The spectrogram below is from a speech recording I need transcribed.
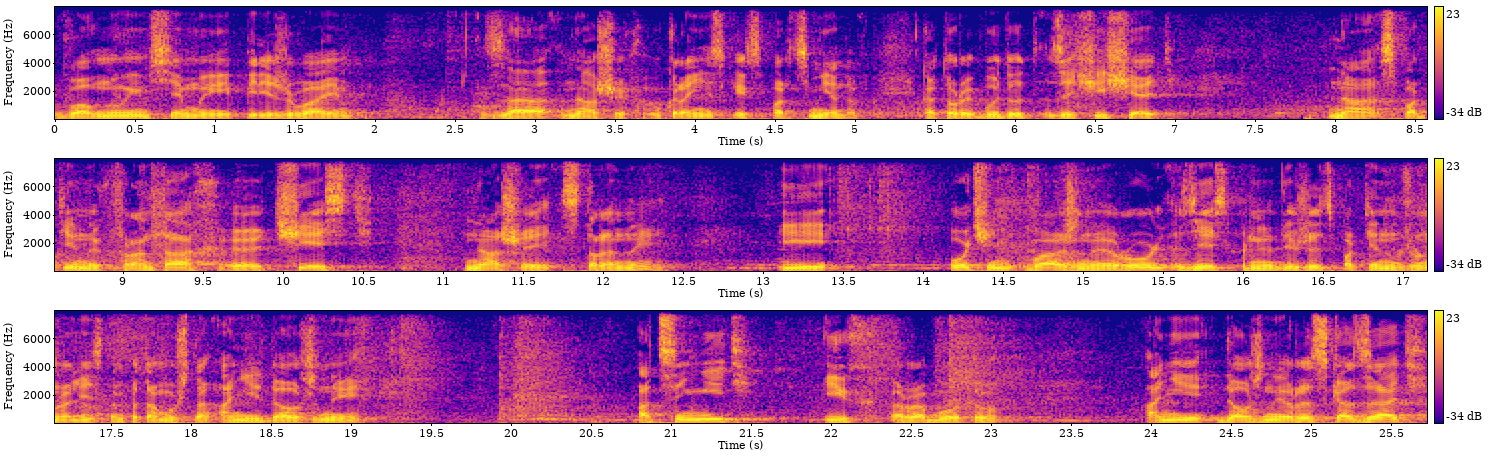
волнуемся, мы переживаем за наших украинских спортсменов, которые будут защищать на спортивных фронтах э, честь нашей страны. И очень важная роль здесь принадлежит спортивным журналистам, потому что они должны оценить их работу, они должны рассказать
